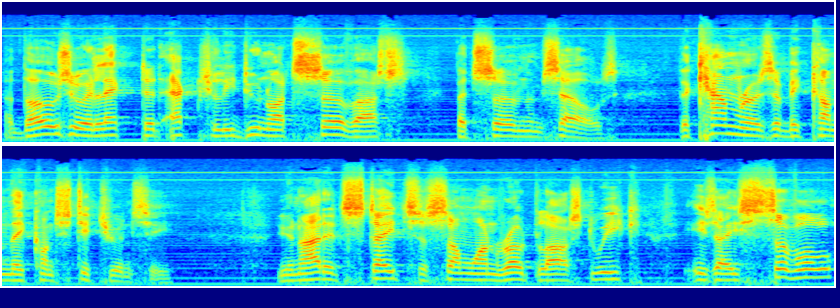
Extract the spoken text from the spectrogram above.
and those who are elected actually do not serve us but serve themselves. The cameras have become their constituency. United States, as someone wrote last week, is a civil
